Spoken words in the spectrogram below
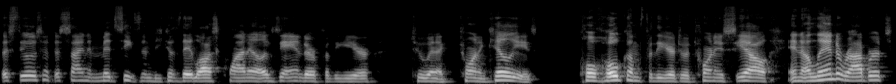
the Steelers had to sign him midseason because they lost Kwon Alexander for the year to a torn Achilles. Cole Holcomb for the year to a torn ACL. And Elandon Roberts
